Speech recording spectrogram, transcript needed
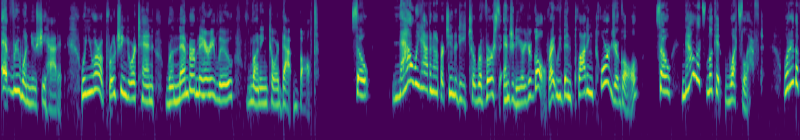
Everyone knew she had it. When you are approaching your 10, remember Mary Lou running toward that vault. So now we have an opportunity to reverse engineer your goal, right? We've been plotting toward your goal. So now let's look at what's left. What are the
